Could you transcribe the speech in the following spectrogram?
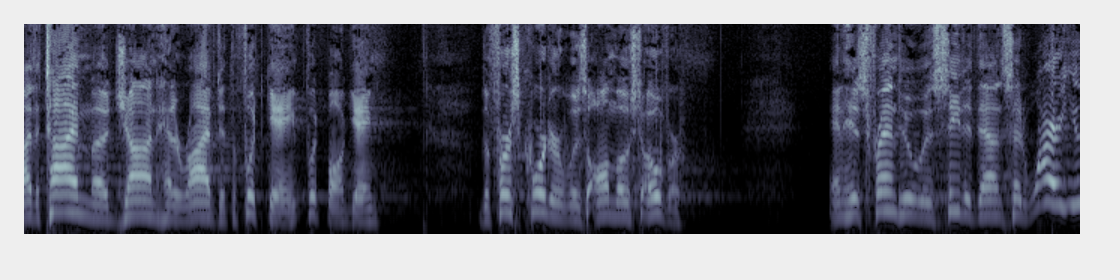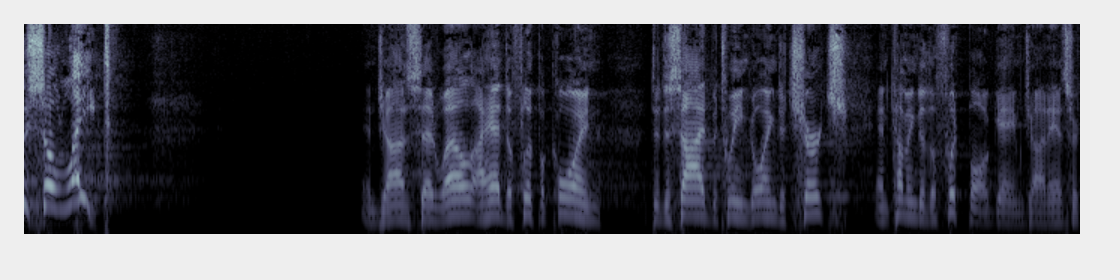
By the time uh, John had arrived at the foot game, football game, the first quarter was almost over. And his friend who was seated down said, Why are you so late? And John said, Well, I had to flip a coin to decide between going to church and coming to the football game, John answered.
